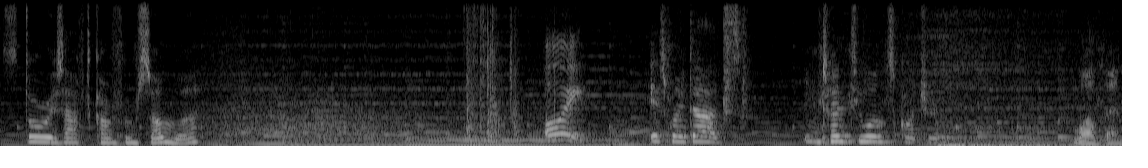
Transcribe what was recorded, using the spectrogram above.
Stories have to come from somewhere. Oi! It's my dad's. In 21 Squadron. Well then,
